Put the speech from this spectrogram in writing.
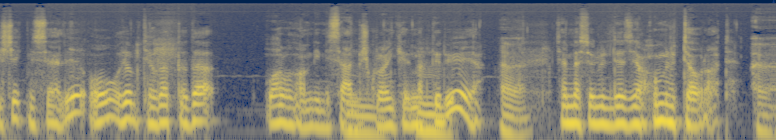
eşek misali o hocam Tevrat'ta da var olan bir misalmiş. Hmm. Kur'an-ı Kerim Hmm. naklediyor ya. Evet. Sen meselül lezine humnü Tevrat. Evet.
